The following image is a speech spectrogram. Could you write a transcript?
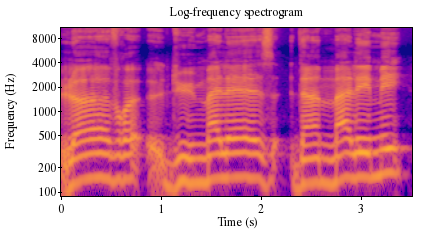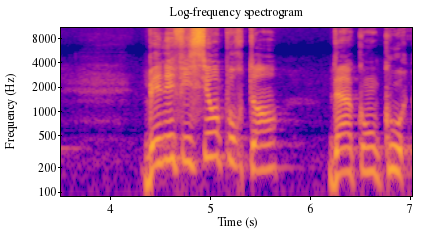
L'œuvre du malaise d'un mal-aimé, bénéficiant pourtant d'un concours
